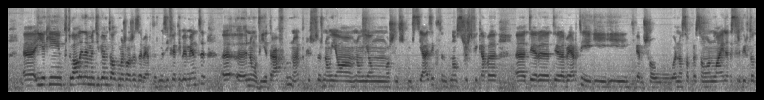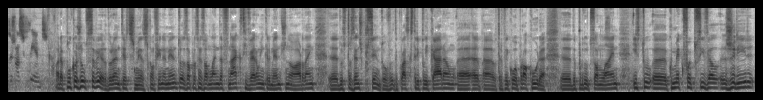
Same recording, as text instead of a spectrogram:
e aqui em Portugal ainda mantivemos algumas lojas abertas, mas efetivamente não havia tráfego, não é? Porque as pessoas não iam, não iam aos centros comerciais e, portanto, não se justificava ter, ter aberto e, e, e tivemos só a nossa operação online a servir todos os nossos clientes. Ora, pelo que eu julgo saber, durante estes meses de confinamento, as operações online da FNAC tiveram incrementos na ordem uh, dos 300%, houve, quase que triplicaram, uh, uh, triplicou a procura de produtos online. Isto, como é que foi possível gerir,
